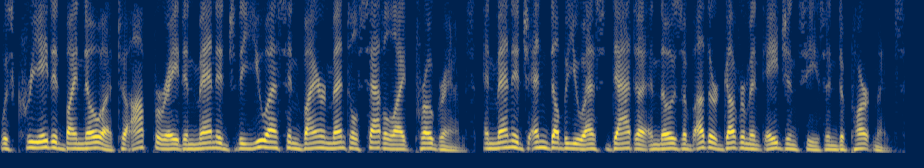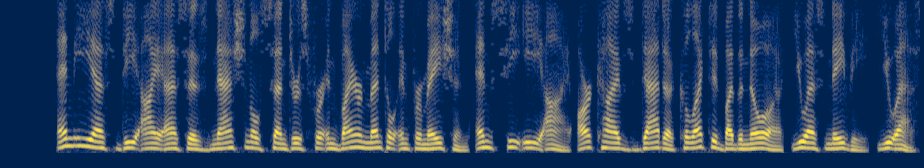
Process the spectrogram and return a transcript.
was created by NOAA to operate and manage the U.S. environmental satellite programs, and manage NWS data and those of other government agencies and departments. NESDIS's National Centers for Environmental Information archives data collected by the NOAA, U.S. Navy, U.S.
